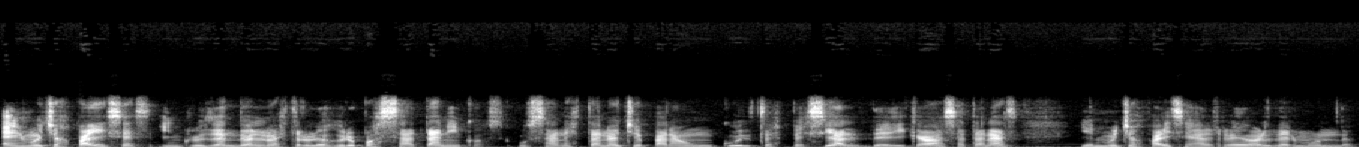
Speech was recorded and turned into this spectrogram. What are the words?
En muchos países, incluyendo el nuestro, los grupos satánicos usan esta noche para un culto especial dedicado a Satanás y en muchos países alrededor del mundo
